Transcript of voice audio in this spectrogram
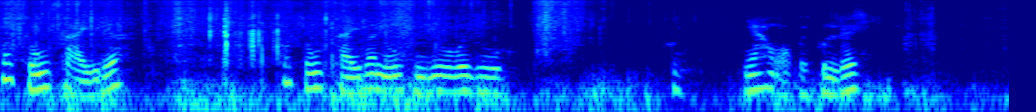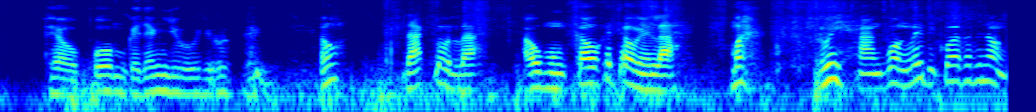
ก็สงสัยเด้อก็สงสัยว่าหนูสิอยู่บ่อยู่ย่าออกไปพุ่นเลย แถวโปมก็ยังอยู่อยู่ เอ้าดักโดนละ เอามงเก้าเข้าเจ้าเห็นละมาลุยห่างบ่วงเลยดีกว่าครับพี่น้อง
